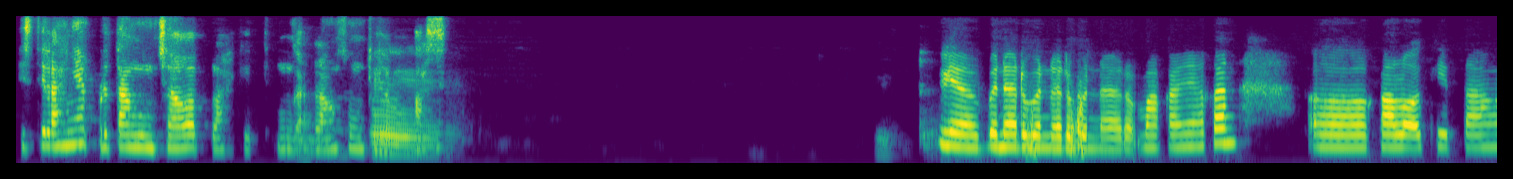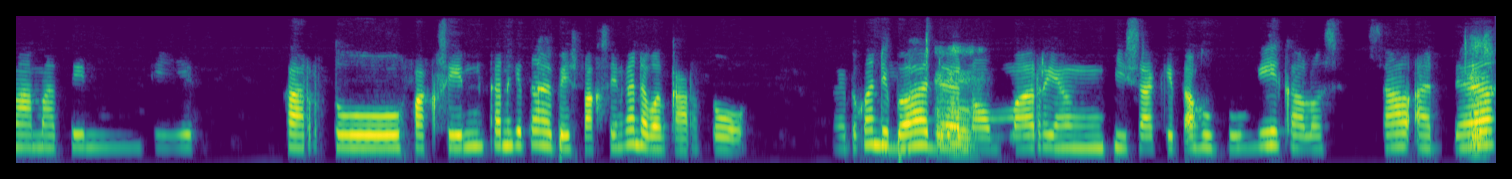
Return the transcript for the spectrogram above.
istilahnya bertanggung jawab lah gitu, nggak Hmm. langsung dilepas. Hmm. Gitu. Iya, benar benar benar. Makanya kan eh, kalau kita ngamatin di kartu vaksin, kan kita habis vaksin kan dapat kartu. Nah, itu kan di bawah ada Hmm. nomor yang bisa kita hubungi kalau misal Oh. ada Oh,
